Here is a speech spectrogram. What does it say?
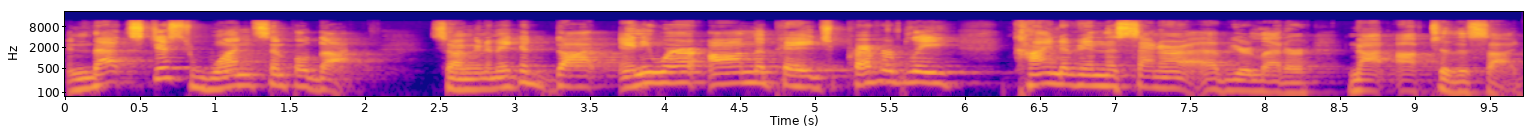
And that's just one simple dot. So I'm going to make a dot anywhere on the page, preferably kind of in the center of your letter, not off to the side.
